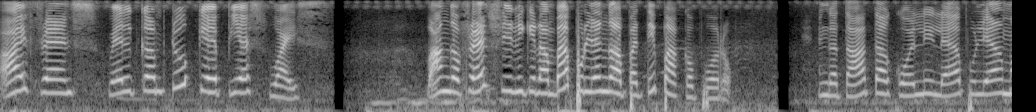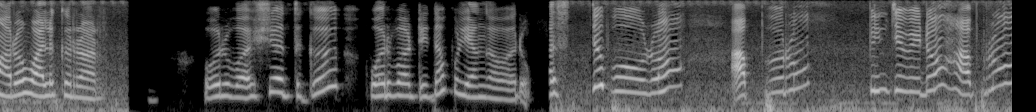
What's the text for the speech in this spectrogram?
Hi friends welcome to KPS voice வாங்க ஃப்ரெண்ட்ஸ் இன்னைக்கு நம்ம புளியங்காய் பற்றி பார்க்க போகிறோம் எங்கள் தாத்தா கொல்லியில் புளியா மரம் வளர்க்குறார். ஒரு வருஷத்துக்கு ஒரு வாட்டி தான் புளியங்காய் வரும். ஃபஸ்ட்டு பூரும் அப்புறம் பிஞ்சு விடும் அப்புறம்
